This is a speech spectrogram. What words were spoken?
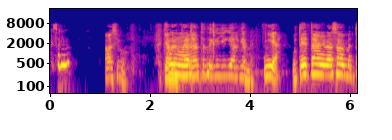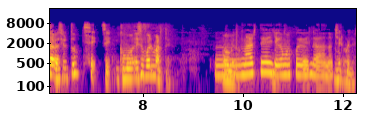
que salimos? Ah, sí, vos. Ya, pero Fuimos- espérate antes de que llegue al viernes. Ya, Ustedes estaban en asado en Ventana, ¿cierto? sí. Sí, Como ese fue el martes. Mm, martes, llegamos el jueves la noche. miércoles.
